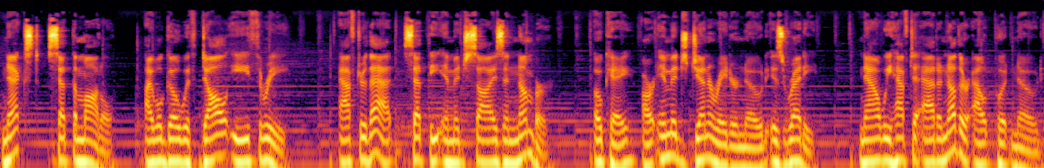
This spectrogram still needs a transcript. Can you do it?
Next, set the model. I will go with DALL-E 3. After that, set the image size and number. Okay, our image generator node is ready. Now we have to add another output node.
